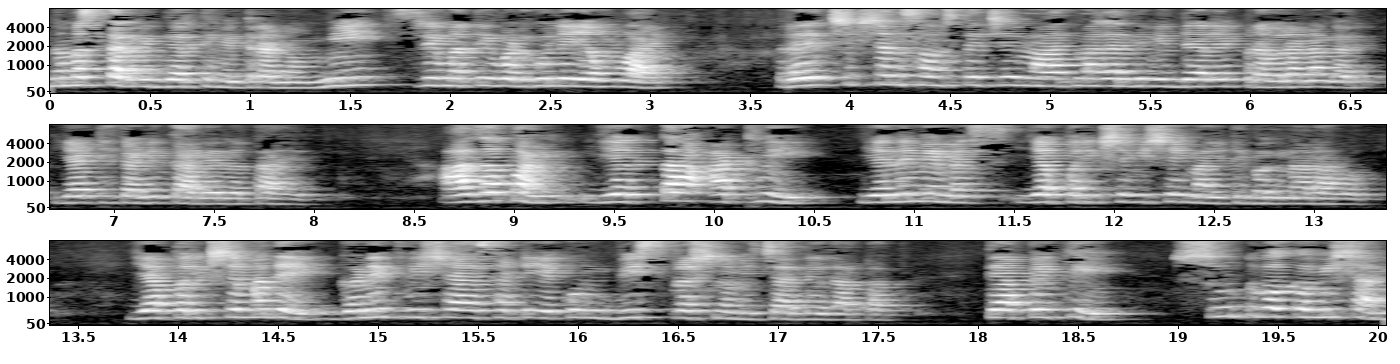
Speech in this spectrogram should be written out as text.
नमस्कार विद्यार्थी मित्रांनो मी श्रीमती वडगुले एम वाय रयत शिक्षण संस्थेचे महात्मा गांधी विद्यालय प्रवरानगर या ठिकाणी कार्यरत आहे आज आपण इयत्ता आठवी एन एम एम एस या परीक्षेविषयी माहिती बघणार आहोत. या परीक्षेमध्ये गणित विषयासाठी एकूण वीस प्रश्न विचारले जातात. त्यापैकी सूट व कमिशन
